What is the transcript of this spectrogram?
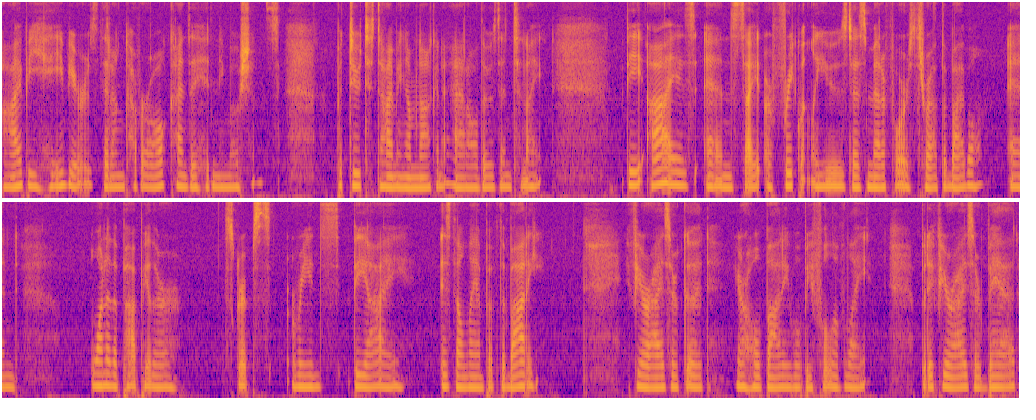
eye behaviors that uncover all kinds of hidden emotions. But due to timing, I'm not going to add all those in tonight. The eyes and sight are frequently used as metaphors throughout the Bible, and one of the popular scripts reads The eye is the lamp of the body. If your eyes are good, your whole body will be full of light. But if your eyes are bad,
